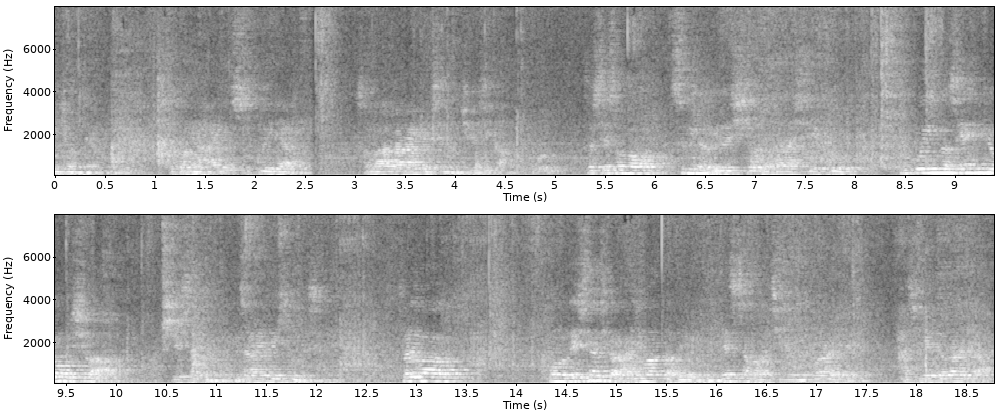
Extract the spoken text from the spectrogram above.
ビジョンであり、そこに入る救いであり、そのあがないとしての十字架、そしてその罪の許しをもたらしていく福音の宣教を主は弟子たちに委ねていくんですよね。それはこの弟子たちから始まったというようにイエス様が地上に来られて始めておられた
